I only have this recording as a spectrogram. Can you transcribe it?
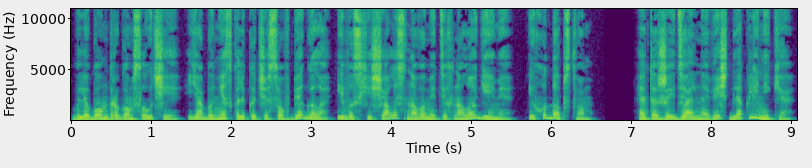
В любом другом случае я бы несколько часов бегала и восхищалась новыми технологиями, их удобством. Это же идеальная вещь для клиники.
